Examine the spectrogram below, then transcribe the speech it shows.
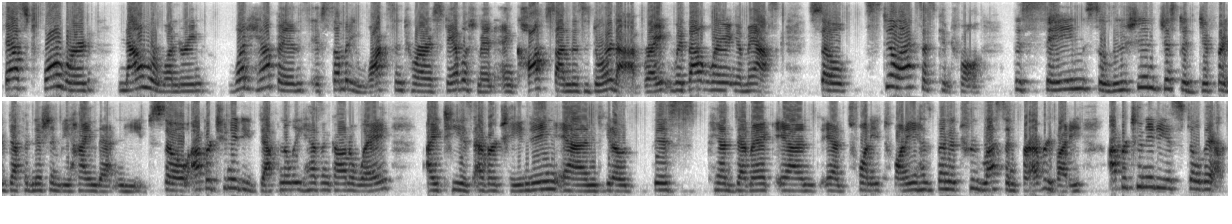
Fast forward, now we're wondering what happens if somebody walks into our establishment and coughs on this doorknob, right, without wearing a mask. So still access control. The same solution, just a different definition behind that need. So opportunity definitely hasn't gone away. IT is ever changing, and you know this pandemic and and 2020 has been a true lesson for everybody. Opportunity is still there.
